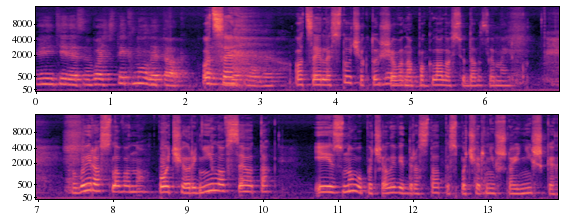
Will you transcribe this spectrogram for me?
Інтересно, бач, тикнули так. Оце- добре. Оцей листочок, той, що вона поклала сюди в земельку. Виросло воно, почорніло все отак. І знову почали відростати з почернівшої ніжки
